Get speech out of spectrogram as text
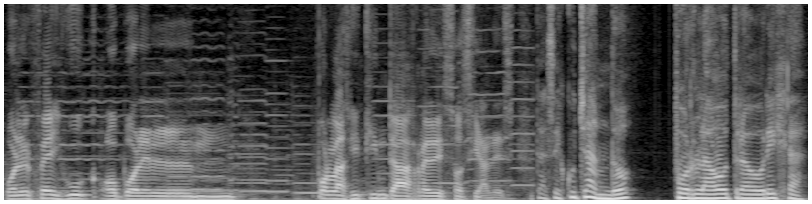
por el Facebook o por el por las distintas redes sociales. Estás escuchando por la otra oreja.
